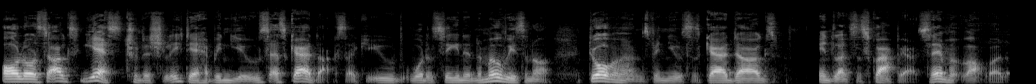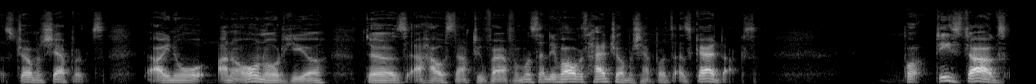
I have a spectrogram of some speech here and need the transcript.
All those dogs, yes, traditionally they have been used as guard dogs, like you would have seen in the movies and all. Doberman's been used as guard dogs like the scrapyard. Same with Rottweilers, German Shepherds. I know on our own road here, there's a house not too far from us, and they've always had German Shepherds as guard dogs. But these dogs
